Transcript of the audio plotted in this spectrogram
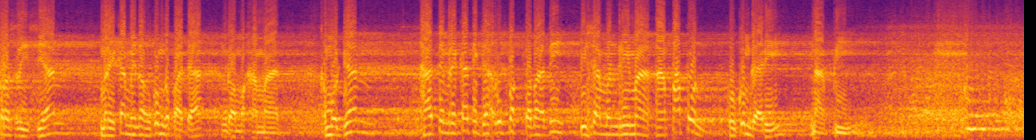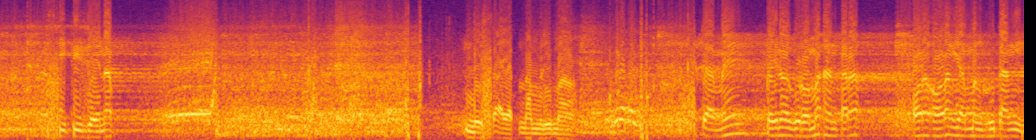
perselisihan mereka minta hukum kepada engkau Muhammad. Kemudian hati mereka tidak rupak berarti bisa menerima apa pun hukum dari Nabi Siti Zainab. Nisa ayat 65 Damai Bainal Guroma antara orang-orang yang menghutangi.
